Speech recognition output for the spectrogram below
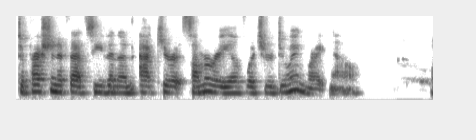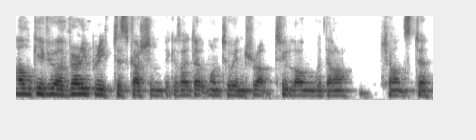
depression, if that's even an accurate summary of what you're doing right now. I'll give you a very brief discussion because I don't want to interrupt too long with our chance to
